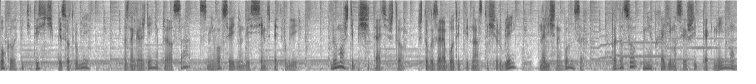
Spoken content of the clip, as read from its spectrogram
около 5500 рублей. Вознаграждение продавца с него в среднем 275 рублей. Вы можете посчитать, что чтобы заработать 15 тысяч рублей на личных бонусах, продавцу необходимо совершить как минимум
